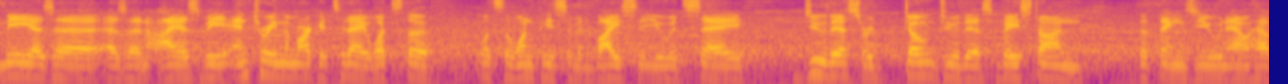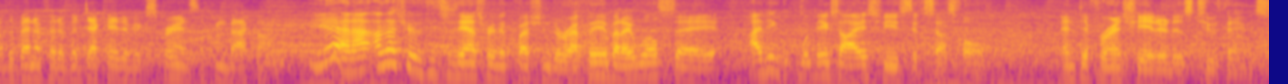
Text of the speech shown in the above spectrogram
me as a as an ISV entering the market today, what's the what's the one piece of advice that you would say? Do this or don't do this based on the things you now have the benefit of a decade of experience looking back on? Yeah, and I'm not sure if this is answering the question directly, but I will say I think what makes ISVs successful and differentiated is two things.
